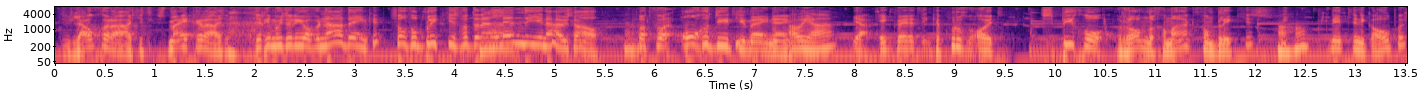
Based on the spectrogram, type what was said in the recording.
Het is jouw garage, het is mijn garage. Zeg, je moet er niet over nadenken. Zoveel blikjes, wat een ellende je in huis haalt. Wat voor ongedierte je meeneemt. Oh ja? Ja, ik weet het. Ik heb vroeger ooit spiegelranden gemaakt van blikjes. Die knipte ik open.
